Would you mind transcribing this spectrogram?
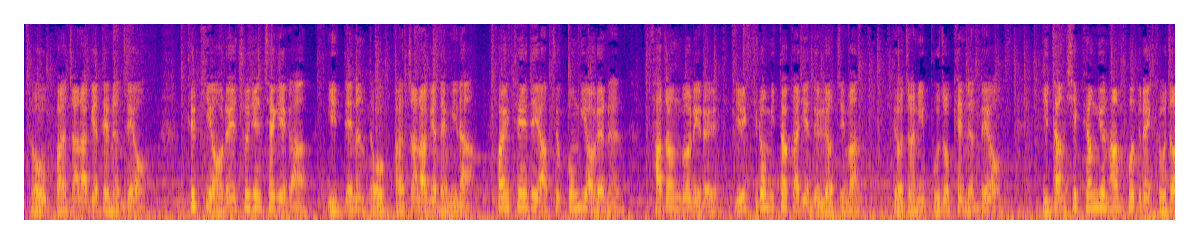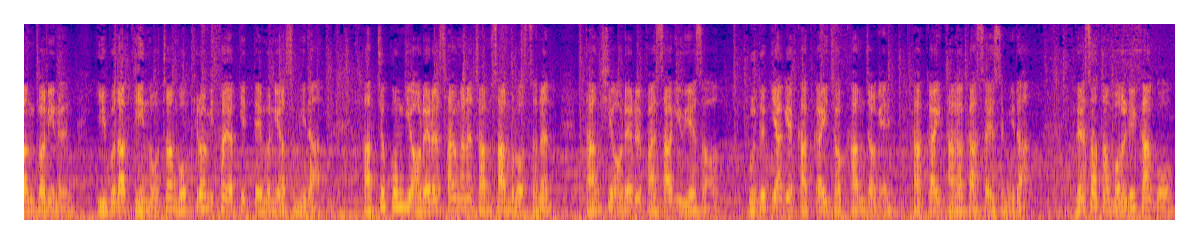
더욱 발전하게 되는데요. 특히 어뢰 추진 체계가 이때는 더욱 발전하게 됩니다. 화이트헤드의 압축 공기 어뢰는 사정거리를 1km까지 늘렸지만 여전히 부족했는데요. 이 당시 평균 함포들의 교전 거리는 이보다 긴 5.5km였기 때문이었습니다. 압축 공기 어뢰를 사용하는 잠수함으로서는 당시 어뢰를 발사하기 위해서 부득이하게 가까이 적 함정에 가까이 다가갔어야 했습니다. 그래서 더 멀리 가고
